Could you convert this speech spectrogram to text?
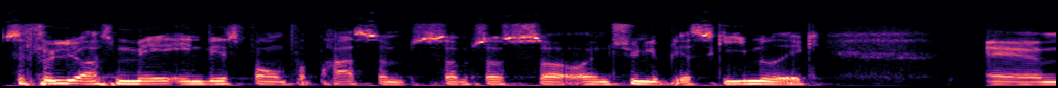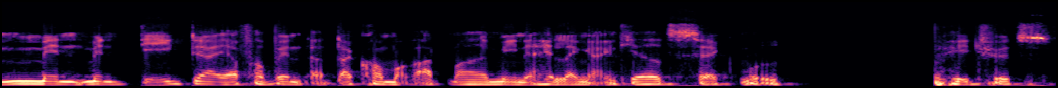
Selvfølgelig også med en vis form for pres, som, som så, så øjensynligt bliver skimet, ikke? Øh, men, men det er ikke der, jeg forventer, at der kommer ret meget. Jeg mener heller ikke engang, de havde til sack mod Patriots.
